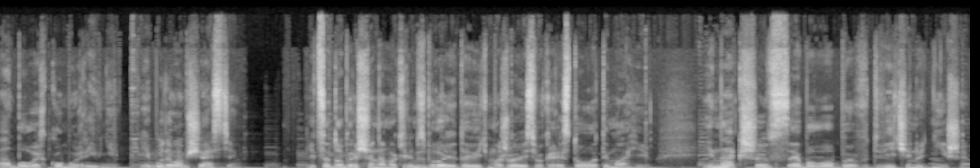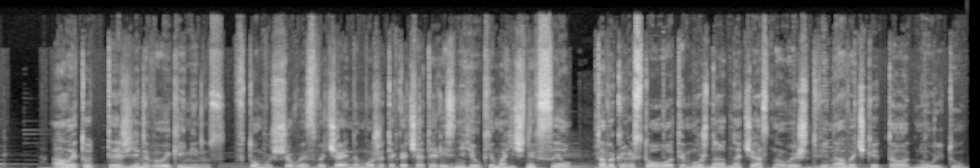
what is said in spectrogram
або легкому рівні, і буде вам щастя. І це добре, що нам, окрім зброї, дають можливість використовувати магію. Інакше все було б вдвічі нудніше. Але тут теж є невеликий мінус в тому, що ви, звичайно, можете качати різні гілки магічних сил, та використовувати можна одночасно лише дві навички та одну ульту.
